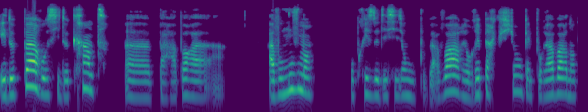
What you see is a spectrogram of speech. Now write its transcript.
et de peur aussi, de crainte euh, par rapport à, à vos mouvements, aux prises de décision que vous pouvez avoir et aux répercussions qu'elles pourraient avoir. Donc,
